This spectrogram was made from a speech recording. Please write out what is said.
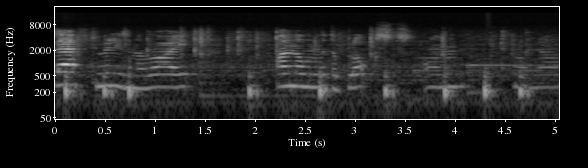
left. Millie's on the right. I'm the one with the blocks on right now.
